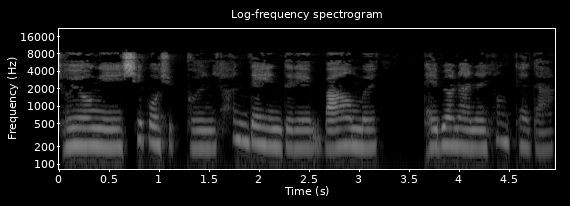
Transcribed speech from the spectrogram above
조용히 쉬고 싶은 현대인들의 마음을 대변하는 형태다.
